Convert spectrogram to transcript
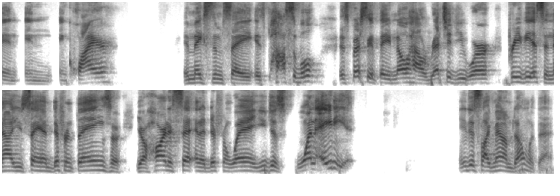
in, in, inquire. It makes them say it's possible, especially if they know how wretched you were previous and now you're saying different things or your heart is set in a different way and you just 180 it. You're just like, man, I'm done with that.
